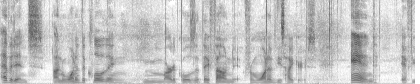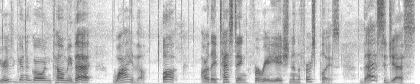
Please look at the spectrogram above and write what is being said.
evidence on one of the clothing articles that they found from one of these hikers. And if you're gonna go and tell me that, why the fuck are they testing for radiation in the first place? That suggests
